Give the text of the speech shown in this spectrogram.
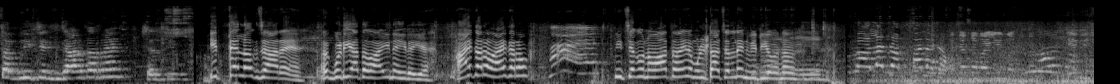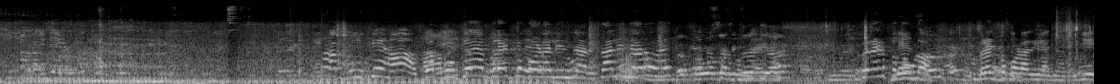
सब नीचे इंतज़ार कर रहे हैं चलती हूँ। इतने लोग जा रहे हैं और गुड़िया तो आ ही नहीं रही है। आए करो आए करो। पीछे को नवा तो नहीं उल्टा चल रही वीडियो बना सब भूखे हाँ सब भूखे हैं ब्रेड पकौड़ा लेने जा रहे लेने जा रहे हो ब्रेड पकौड़ा ब्रेड पकौड़ा दिया जा रहा है ये।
